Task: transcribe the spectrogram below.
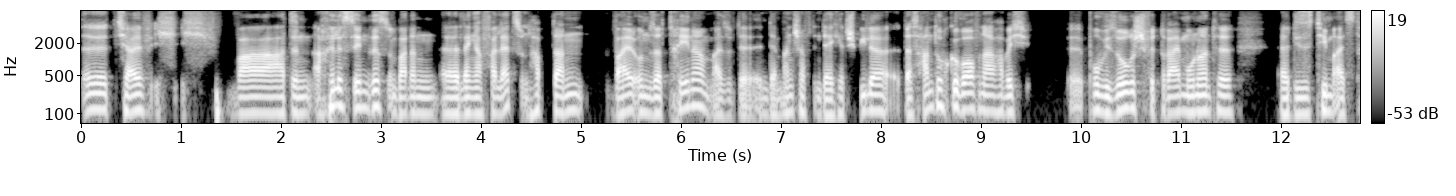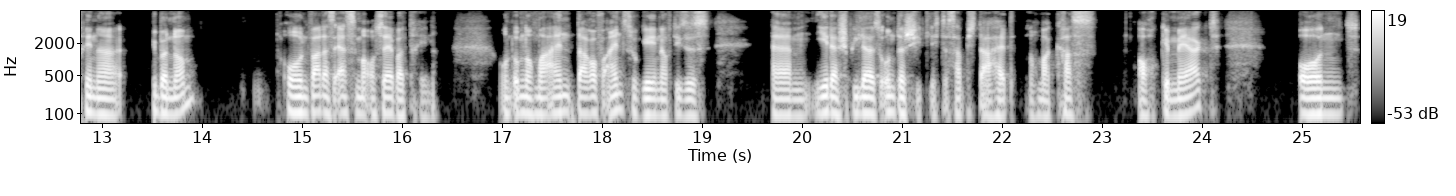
äh, tja, ich, ich war, hatte einen Achillessehnenriss und war dann äh, länger verletzt und habe dann, weil unser Trainer, also der, in der Mannschaft, in der ich jetzt spiele, das Handtuch geworfen habe, habe ich äh, provisorisch für drei Monate äh, dieses Team als Trainer übernommen und war das erste Mal auch selber Trainer. Und um nochmal ein, darauf einzugehen, auf dieses, ähm, jeder Spieler ist unterschiedlich, das habe ich da halt nochmal krass auch gemerkt. Und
